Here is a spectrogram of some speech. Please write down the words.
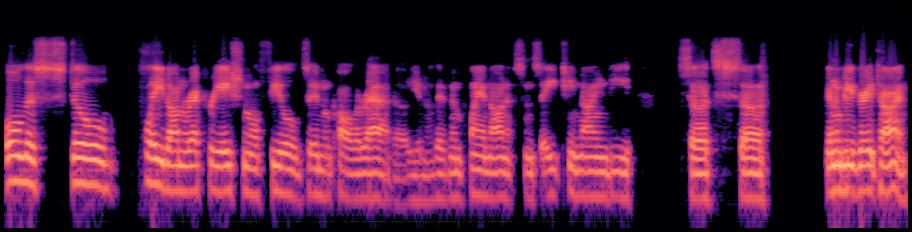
oldest still played on recreational fields in Colorado. You know, they've been playing on it since 1890. So it's uh, going to be a great time.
